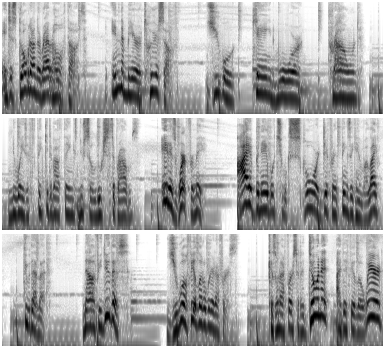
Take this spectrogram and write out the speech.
and just go down the rabbit hole of thoughts in the mirror to yourself, you will gain more ground, new ways of thinking about things, new solutions to problems. It has worked for me. I have been able to explore different things again in my life through that method. Now, if you do this, you will feel a little weird at first. Because when I first started doing it, I did feel a little weird.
